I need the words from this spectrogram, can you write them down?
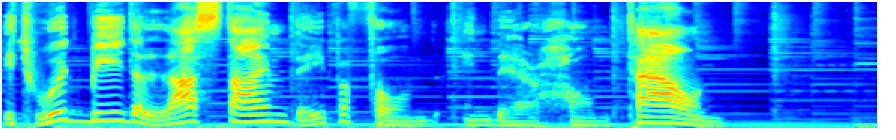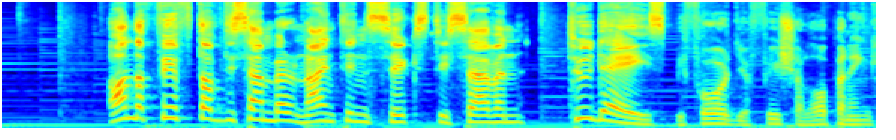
it would be the last time they performed in their hometown. On the 5th of December 1967, two days before the official opening,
